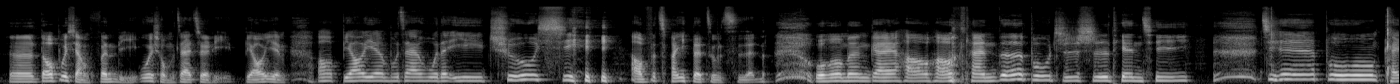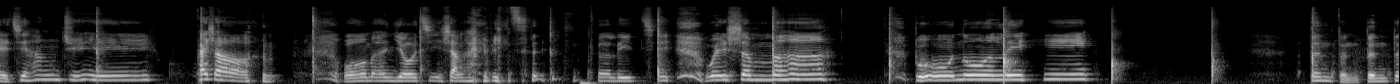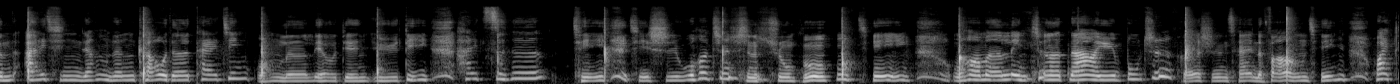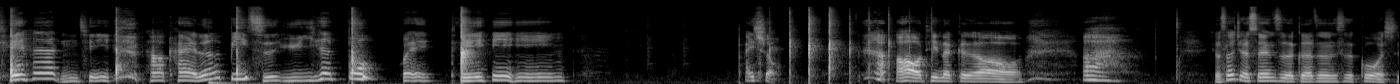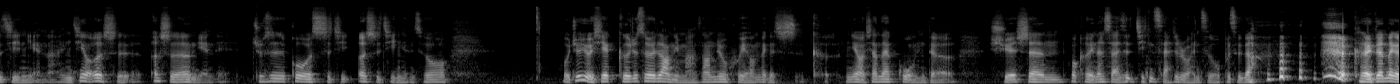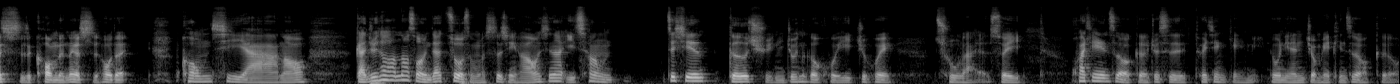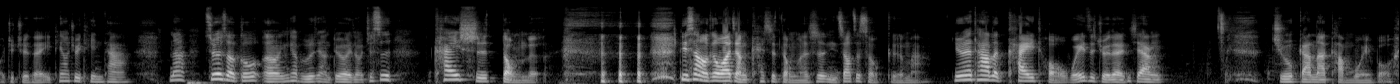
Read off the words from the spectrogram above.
嗯、都不想分离。为什么在这里表演？哦，表演不在乎的一出戏，好不专业的主持人哦。我们该好好谈的不只是天气，解不开僵局。拍手。我们有尽伤害彼此的力气，为什么不努力？噔噔噔噔，爱情让人靠得太近，忘了留点余地，孩子。其其实我只是数不清，我们淋着大雨，不知何时才能放晴。坏天气抛开了彼此，雨也不会停。拍手，好好听的歌哦！啊，有时候觉得孙燕姿的歌真的是过了十几年了，已经有二十二十二年呢，就是过了十几二十几年之后。我觉得有些歌就是会让你马上就回到那个时刻，你好像在过你的学生，或可能那时还是精子还是卵子，我不知道，可能在那个时空的那个时候的空气啊，然后感觉到那时候你在做什么事情，好像现在一唱这些歌曲，你就那个回忆就会出来了。所以《花千颜这首歌就是推荐给你。如果你很久没听这首歌，我就觉得一定要去听它。那最后一首歌，嗯、应该不是讲最后一首，就是开始懂了。第三首歌我要讲开始懂了，是你知道这首歌吗？因为它的开头我一直觉得很像 j u g a n a c o m e b l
